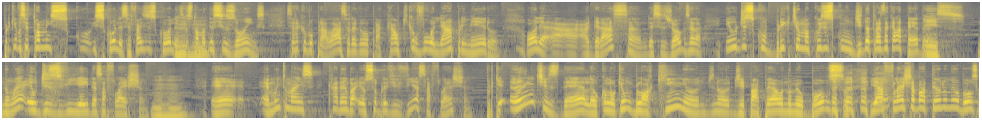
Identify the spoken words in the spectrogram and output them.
porque você toma esco- escolhas, você faz escolhas, você toma decisões. Será que eu vou pra lá? Será que eu vou pra cá? O que, que eu vou olhar primeiro? Olha, a, a- a graça desses jogos era eu descobri que tinha uma coisa escondida atrás daquela pedra. Isso. Não é eu desviei dessa flecha. Uhum. É, é muito mais, caramba, eu sobrevivi a essa flecha. Porque antes dela eu coloquei um bloquinho de, no- de papel no meu bolso e a flecha bateu no meu bolso.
